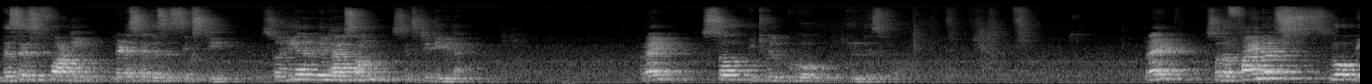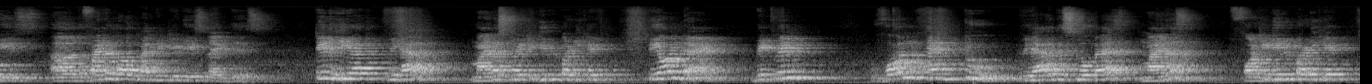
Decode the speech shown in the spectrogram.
this is 40, let us say this is 60. So here we will have some 60 dB line, right? So it will go in this form, right? So the final slope is, uh, the final magnitude is like this. Till here we have minus 20 dB per decade. Beyond that, between 1 and 2 we have the slope as minus 40 dB per decade.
